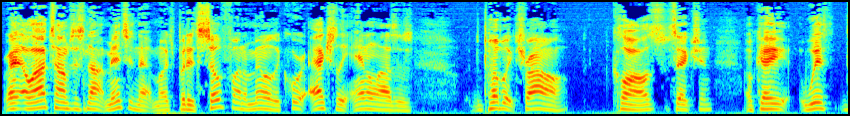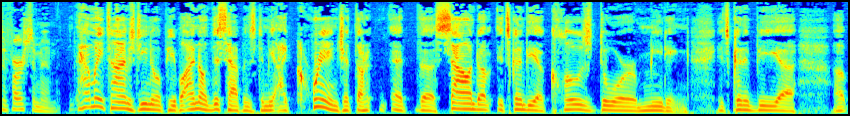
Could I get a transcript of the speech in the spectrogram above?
right? A lot of times it's not mentioned that much, but it's so fundamental. The court actually analyzes the public trial clause section, okay, with the First Amendment. How many times do you know people? I know this happens to me. I cringe at the at the sound of it's going to be a closed door meeting. It's going to be a, a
